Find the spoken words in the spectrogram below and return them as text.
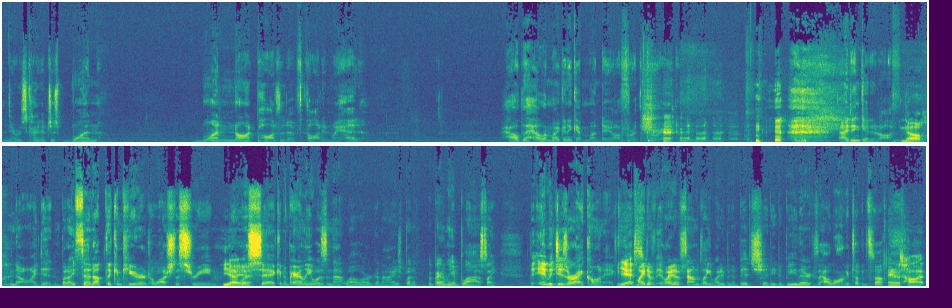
and there was kind of just one, one not positive thought in my head. How the hell am I going to get Monday off for the parade? I didn't get it off. No. No, I didn't. But I set up the computer to watch the stream. Yeah, it was yeah. sick, and apparently it wasn't that well organized. But apparently a blast. Like the images are iconic. Yes. it might have it might have sounded like it might have been a bit shitty to be there because of how long it took and stuff. And it was hot.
